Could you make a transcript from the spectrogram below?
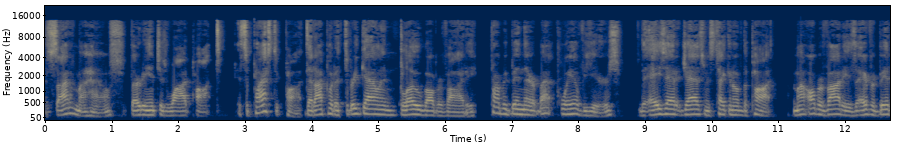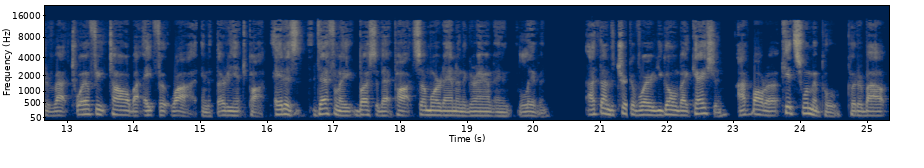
The side of my house, 30 inches wide pot. It's a plastic pot that I put a three gallon globe arborvitae. Probably been there about 12 years. The Asiatic jasmine's taken over the pot. My arborvitae is every bit of about 12 feet tall by 8 foot wide in a 30 inch pot. It has definitely busted that pot somewhere down in the ground and living. I've done the trick of where you go on vacation. I bought a kid's swimming pool, put about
